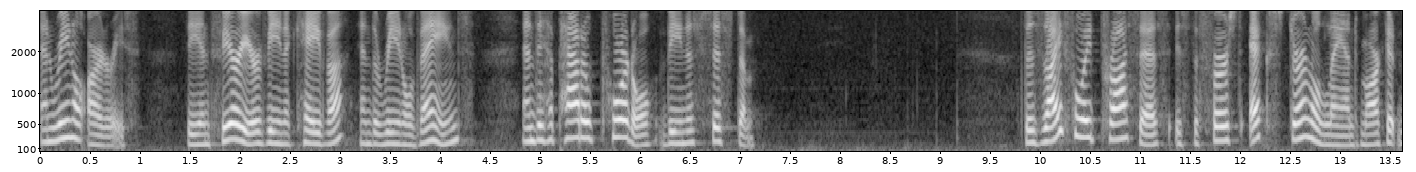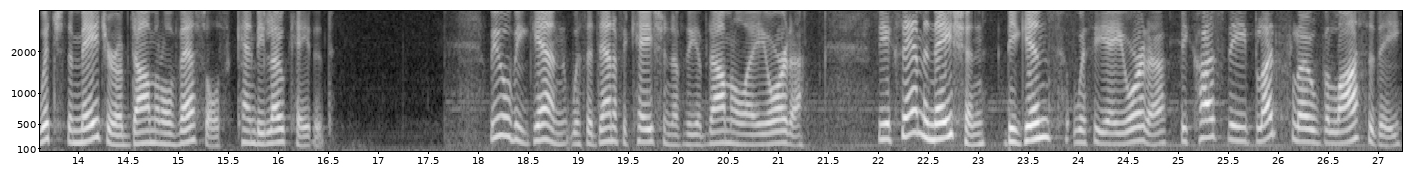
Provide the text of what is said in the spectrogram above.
and renal arteries, the inferior vena cava and the renal veins, and the hepatoportal venous system. The xiphoid process is the first external landmark at which the major abdominal vessels can be located. We will begin with identification of the abdominal aorta. The examination begins with the aorta because the blood flow velocity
